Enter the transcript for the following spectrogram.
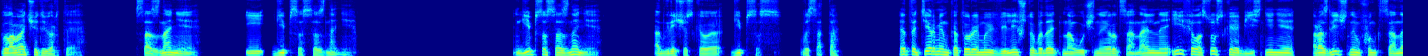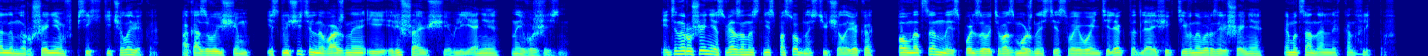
Глава 4. Сознание и гипсосознание. Гипсосознание, от греческого «гипсос» — «высота», это термин, который мы ввели, чтобы дать научное, рациональное и философское объяснение различным функциональным нарушениям в психике человека, оказывающим исключительно важное и решающее влияние на его жизнь. Эти нарушения связаны с неспособностью человека полноценно использовать возможности своего интеллекта для эффективного разрешения эмоциональных конфликтов.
